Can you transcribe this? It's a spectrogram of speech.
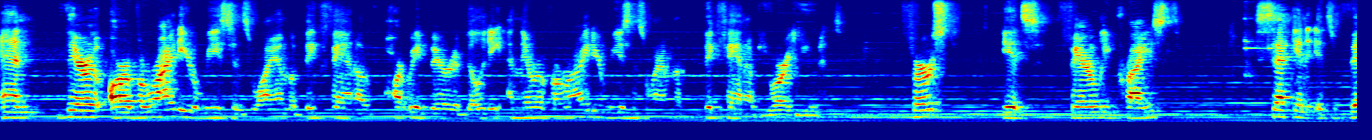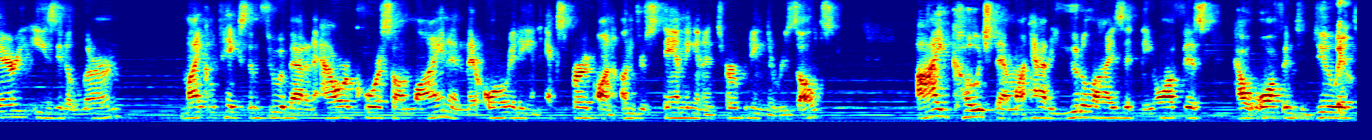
And there are a variety of reasons why I'm a big fan of heart rate variability, and there are a variety of reasons why I'm a big fan of your unit. First, it's fairly priced. Second, it's very easy to learn. Michael takes them through about an hour course online, and they're already an expert on understanding and interpreting the results. I coach them on how to utilize it in the office, how often to do it,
